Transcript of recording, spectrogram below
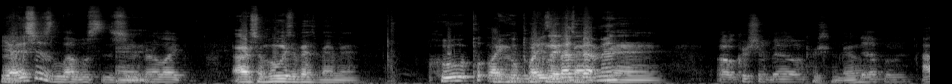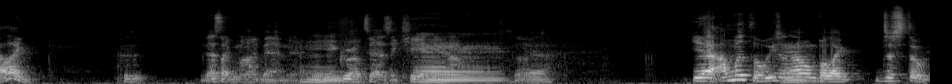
Yeah. Yeah, it's just levels to this Yeah. shit, bro. Like, Alright, so who is the best Batman? who like who Who plays the best Bat- Batman? Oh, Christian Bale. Christian Bale. Definitely. I like. Cause that's like my Batman. Mm. You grew up to as a kid, yeah. you know. So, Yeah. Yeah, I'm with Luis on that one, but like, just the,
